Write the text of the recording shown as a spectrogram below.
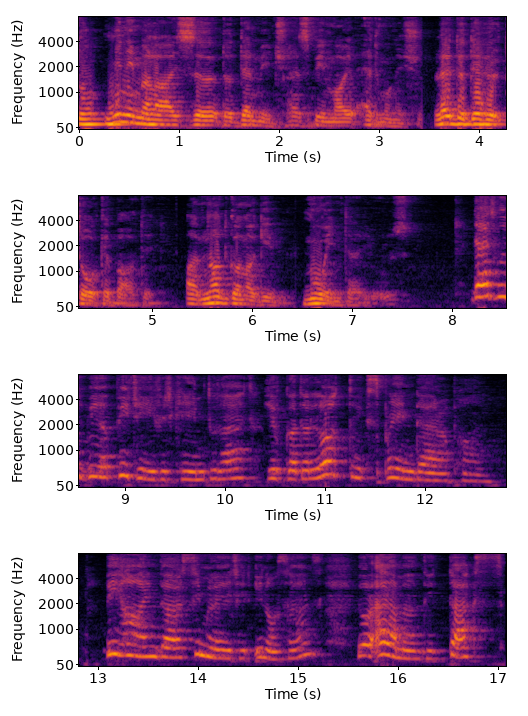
To minimize uh, the damage has been my admonition. Let the devil talk about it. I'm not gonna give no interviews. That would be a pity if it came to that. You've got a lot to explain thereupon. Behind their simulated innocence, your elemented texts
